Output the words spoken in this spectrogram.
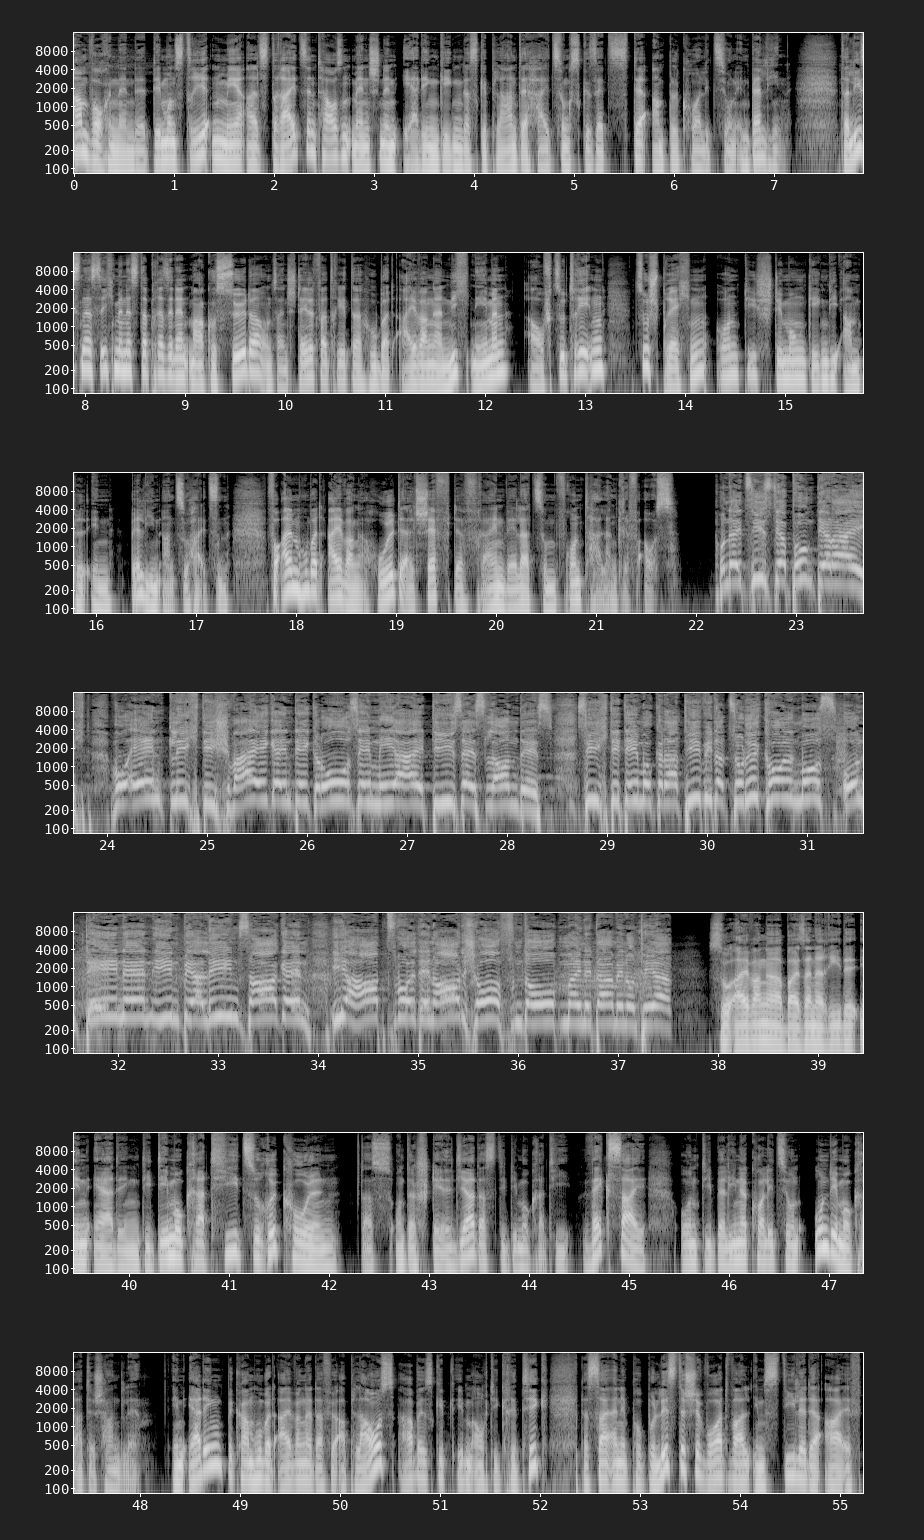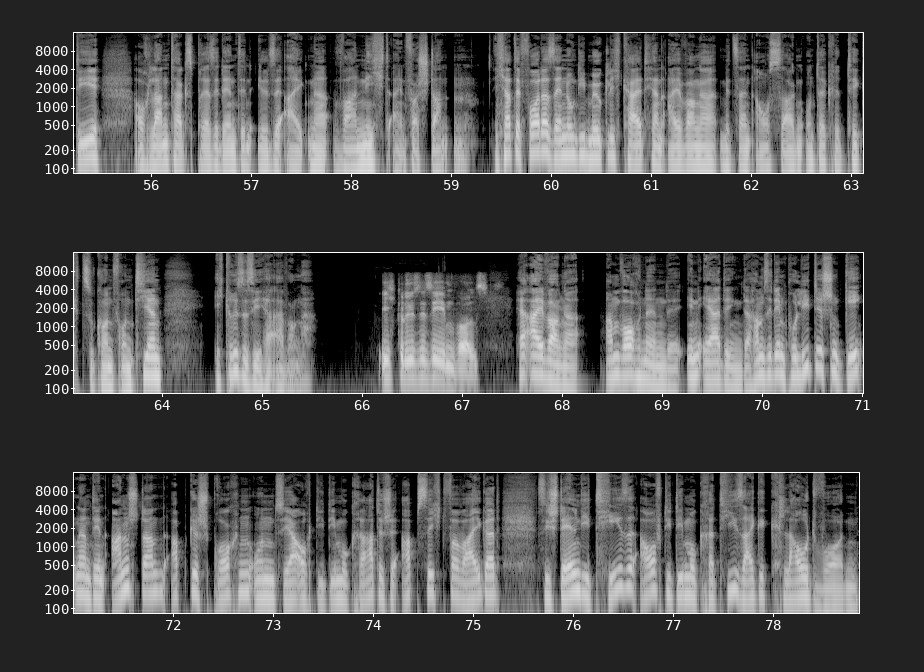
Am Wochenende demonstrierten mehr als 13.000 Menschen in Erding gegen das geplante Heizungsgesetz der Ampelkoalition in Berlin. Da ließen es sich Ministerpräsident Markus Söder und sein Stellvertreter Hubert Aiwanger nicht nehmen, aufzutreten, zu sprechen und die Stimmung gegen die Ampel in Berlin anzuheizen. Vor allem Hubert Aiwanger holte als Chef der Freien Wähler zum Frontalangriff aus. Und jetzt ist der Punkt erreicht, wo endlich die schweigende große Mehrheit dieses Landes sich die Demokratie wieder zurückholen muss und denen in Berlin sagen, ihr habt wohl den Arsch offen da oben, meine Damen und Herren. So Aiwanger bei seiner Rede in Erding. Die Demokratie zurückholen. Das unterstellt ja, dass die Demokratie weg sei und die Berliner Koalition undemokratisch handle. In Erding bekam Hubert Aiwanger dafür Applaus, aber es gibt eben auch die Kritik, das sei eine populistische Wortwahl im Stile der AfD. Auch Landtagspräsidentin Ilse Aigner war nicht einverstanden. Ich hatte vor der Sendung die Möglichkeit, Herrn Aiwanger mit seinen Aussagen unter Kritik zu konfrontieren. Ich grüße Sie, Herr Aiwanger. Ich grüße Sie ebenfalls. Herr Aiwanger, am Wochenende in Erding, da haben Sie den politischen Gegnern den Anstand abgesprochen und ja auch die demokratische Absicht verweigert. Sie stellen die These auf, die Demokratie sei geklaut worden.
